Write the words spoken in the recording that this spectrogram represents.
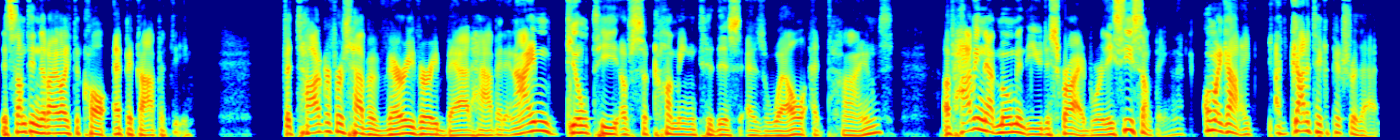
It's something that I like to call epicopathy photographers have a very, very bad habit, and I'm guilty of succumbing to this as well at times, of having that moment that you described where they see something, like, oh my God, I, I've got to take a picture of that.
